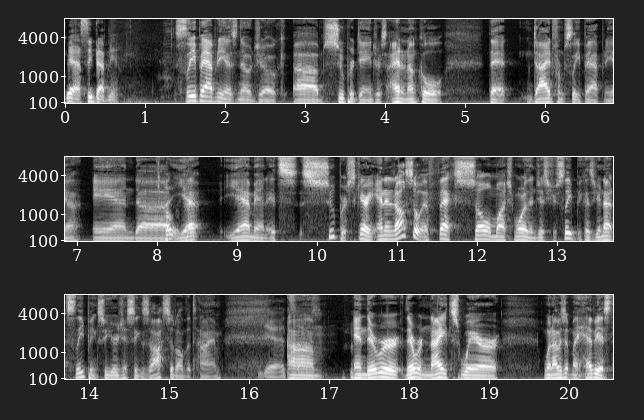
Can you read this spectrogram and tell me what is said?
yeah, sleep apnea. Sleep apnea is no joke. Um, super dangerous. I had an uncle that died from sleep apnea, and uh, Holy yeah, yeah, man, it's super scary, and it also affects so much more than just your sleep because you're not sleeping, so you're just exhausted all the time. Yeah. Um, and there were there were nights where, when I was at my heaviest,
